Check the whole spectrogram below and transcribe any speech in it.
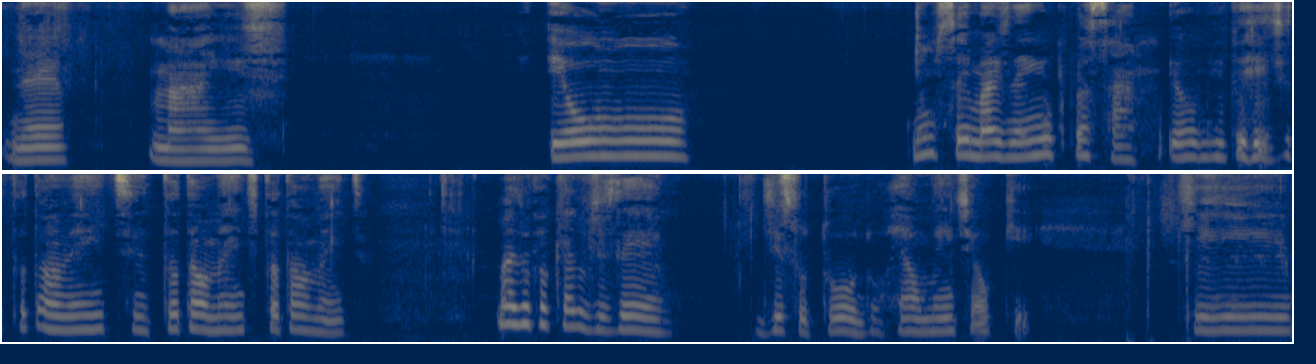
né? Mas eu não sei mais nem o que pensar. Eu me perdi totalmente, totalmente, totalmente. Mas o que eu quero dizer disso tudo realmente é o quê? Que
